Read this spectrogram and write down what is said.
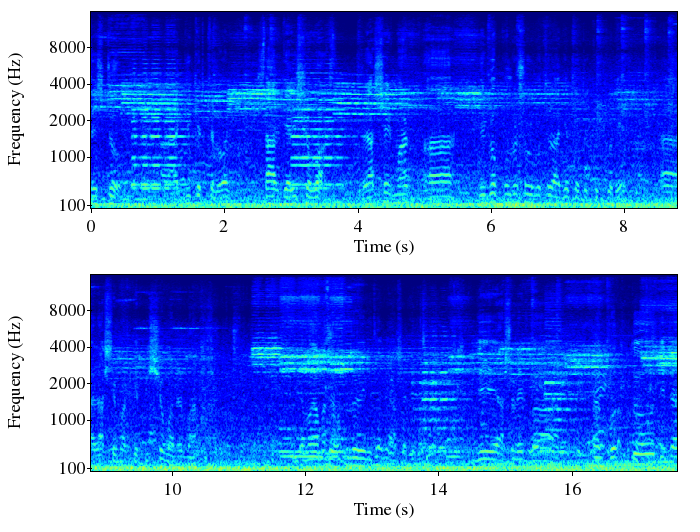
শ্রেষ্ঠ ক্রিকেট খেলোয়াড় স্যার গ্যারি সোবাস রাজশাহীর মাঠ দীর্ঘ পনেরো ষোলো বছর আগে পদক্ষেপ করে রাজশাহী মাঠকে বিশ্বমানের মাঠ হিসেবে এবং আমাদের হোটেল হয়ে গেছে, আমি আশা করছি যে আসলে প্রকৃত যেটা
